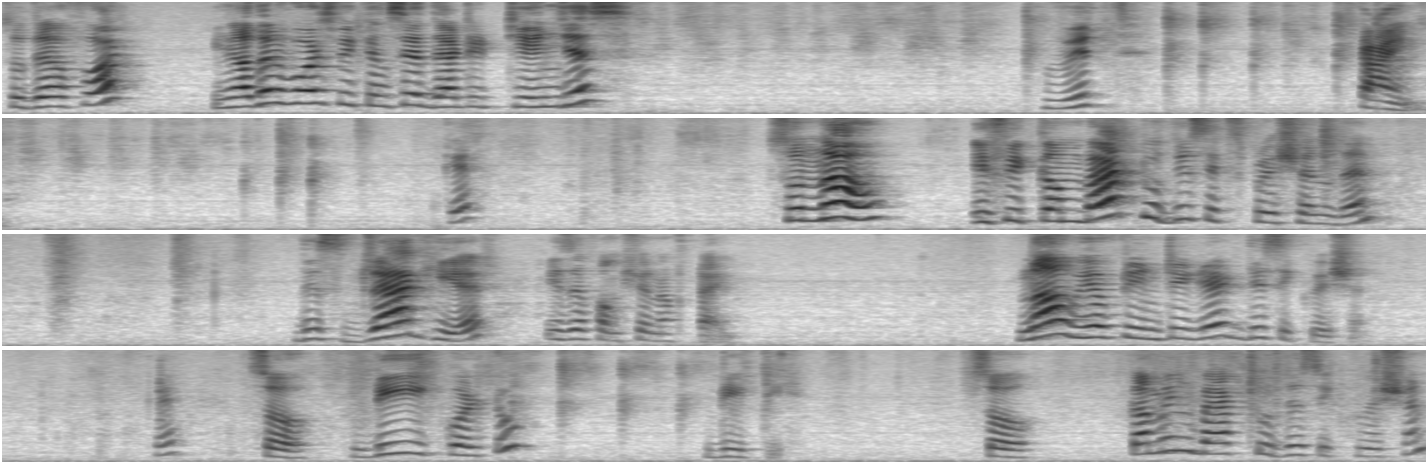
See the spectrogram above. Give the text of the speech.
So, therefore, in other words we can say that it changes with time. Okay. So, now if we come back to this expression then this drag here is a function of time. Now, we have to integrate this equation. Okay. So, d equal to dt. So, coming back to this equation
